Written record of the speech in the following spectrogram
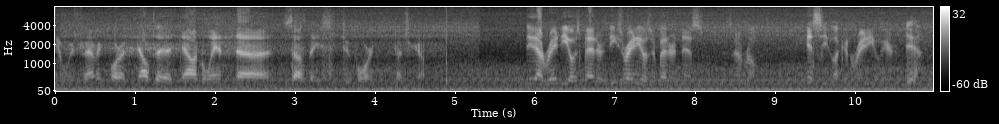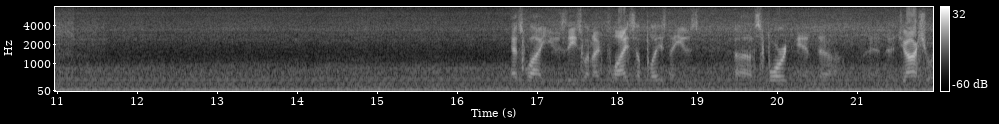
Edwards traffic for a Delta downwind uh, south base 24, touch and go. See, that radio is better. These radios are better than this. It's a real hissy looking radio here. Yeah. That's why I use these when I fly someplace, and I use uh, Sport and, uh, and uh, Joshua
